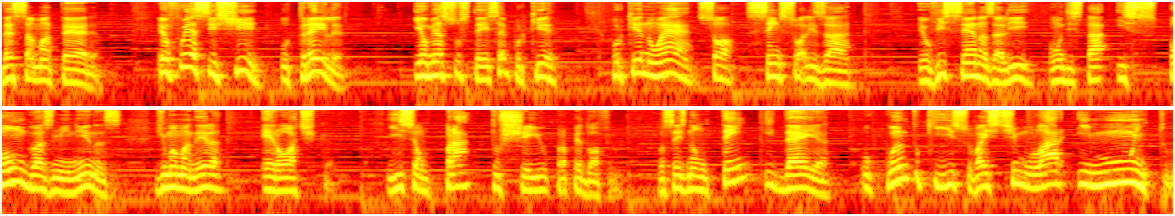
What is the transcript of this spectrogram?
dessa matéria. Eu fui assistir o trailer e eu me assustei. Sabe por quê? Porque não é só sensualizar. Eu vi cenas ali onde está expondo as meninas de uma maneira erótica. E isso é um prato cheio para pedófilo. Vocês não têm ideia o quanto que isso vai estimular e muito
